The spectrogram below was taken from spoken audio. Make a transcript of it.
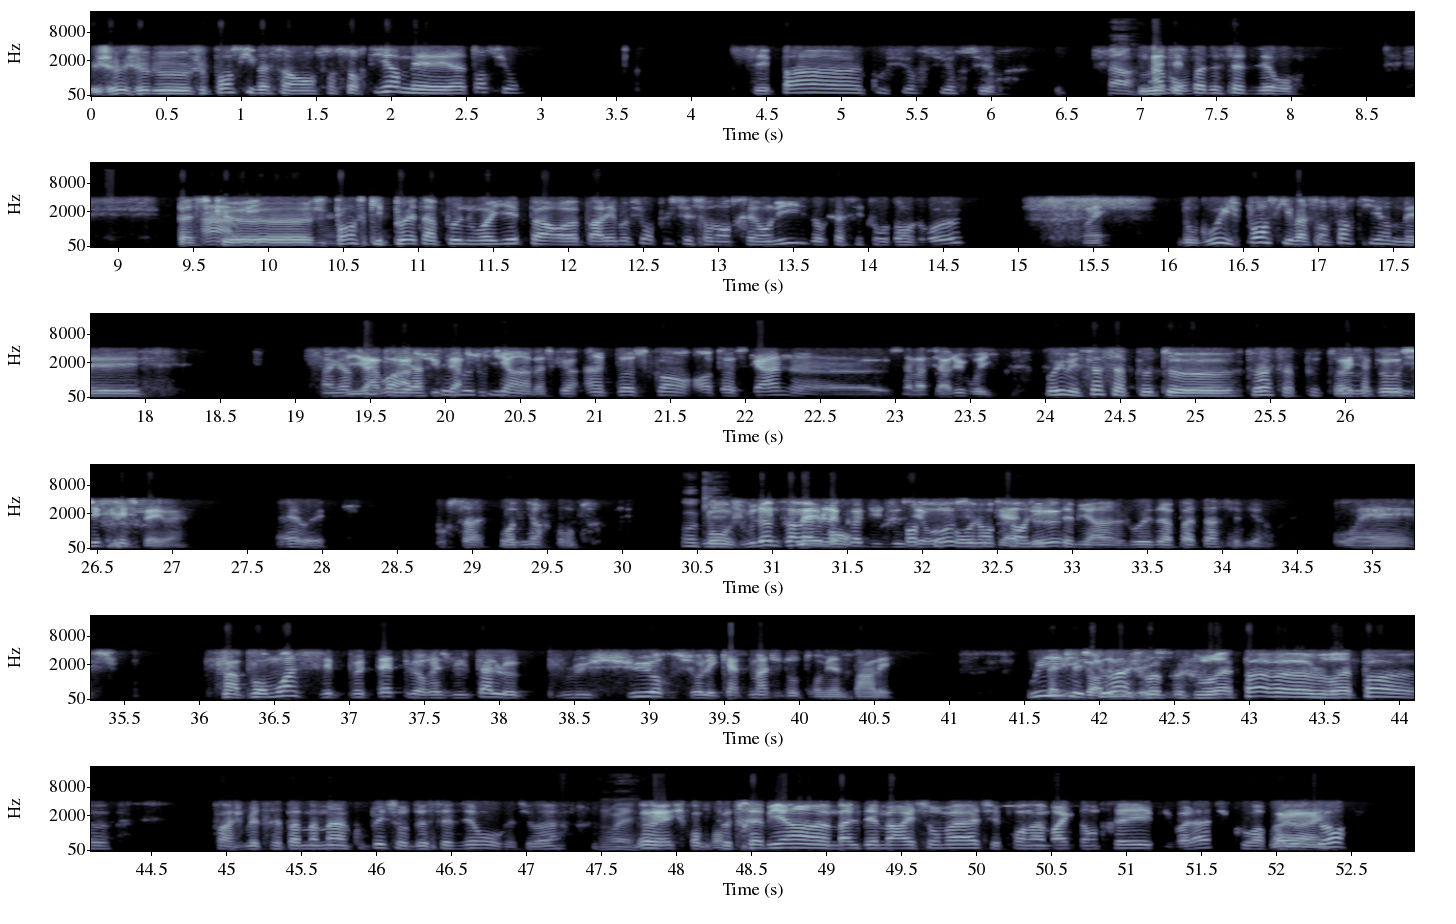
Je, je, le- je pense qu'il va s'en sortir, mais attention, c'est pas un coup sûr, sûr, sûr. Ah, Ne Ah mettez bon pas de 7-0. Parce Ah que oui. je pense qu'il peut être un peu noyé par, euh, par l'émotion. En plus, c'est son entrée en lice, donc ça, c'est toujours dangereux. Ouais. Donc oui, je pense qu'il va s'en sortir, mais... Il va avoir un super soutien parce qu'un Toscan en Toscane, euh, ça va faire du bruit. Oui, mais ça, ça peut te... Toi, ça peut te... Oui, ça peut aussi te crisper. Ouais. Eh oui. Pour ça, pour tenir compte. Bon, je vous donne quand Mais même la bon, cote du Je pense que 12-0. pour une c'est entrée en deux. c'est bien. Jouer Zapata, c'est bien. Ouais. Enfin, pour moi, c'est peut-être le résultat le plus sûr sur les quatre matchs dont on vient de parler. Oui, mais tu vois, je, je voudrais pas, euh, je voudrais pas, euh, enfin, je mettrais pas ma main à couper sur 2-7-0, quoi, tu vois. Ouais. Ouais, je Il comprends. peut très bien euh, mal démarrer son match et prendre un break d'entrée, et puis voilà, tu cours après Ouais, le ouais. score.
